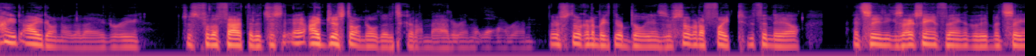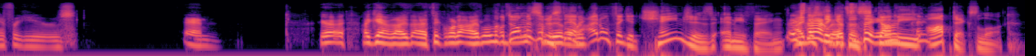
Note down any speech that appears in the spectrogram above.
I I don't know that I agree. Just for the fact that it just I just don't know that it's gonna matter in the long run. They're still gonna make their billions. They're still gonna fight tooth and nail and say the exact same thing that they've been saying for years. And yeah, again, I, I think what I look. Oh, don't look at some of the other misunderstand. I don't think it changes anything. I just Exactly, think it's a thing. Scummy optics look.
